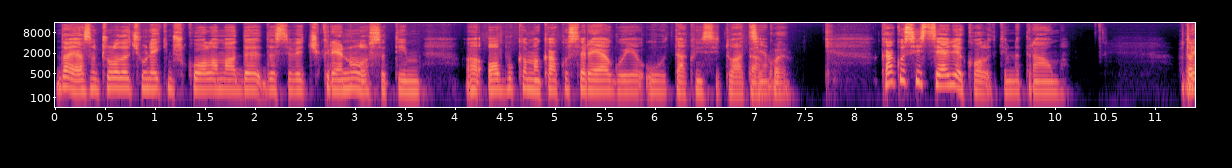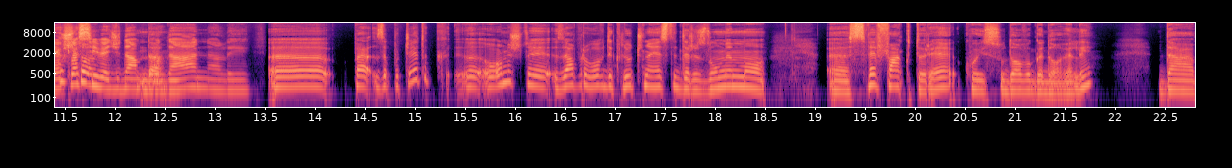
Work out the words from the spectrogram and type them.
Da, ja sam čula da će u nekim školama da, da se već krenulo sa tim obukama kako se reaguje u takvim situacijama. Tako je. Kako se isceljuje kolektivna trauma? Pa tako Rekla što, si već dan da. po dan, ali... E, pa za početak, e, ono što je zapravo ovde ključno jeste da razumemo e, sve faktore koji su do ovoga doveli da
